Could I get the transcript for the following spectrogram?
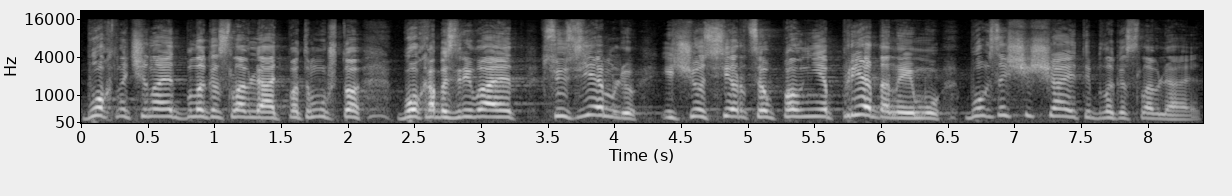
Бог начинает благословлять, потому что Бог обозревает всю землю, и чье сердце вполне предано Ему, Бог защищает и благословляет.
